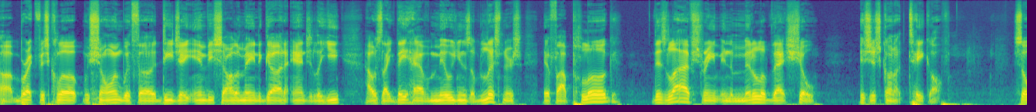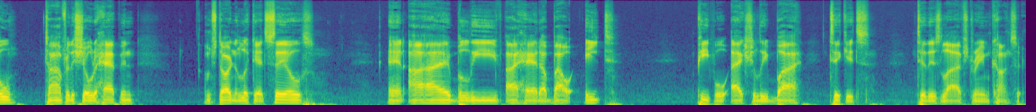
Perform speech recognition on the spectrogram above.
uh, Breakfast Club was showing with uh, DJ Envy, Charlemagne the God, and Angela Yee. I was like, they have millions of listeners. If I plug this live stream in the middle of that show, it's just gonna take off. So, time for the show to happen. I'm starting to look at sales, and I believe I had about eight people actually buy tickets to this live stream concert,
